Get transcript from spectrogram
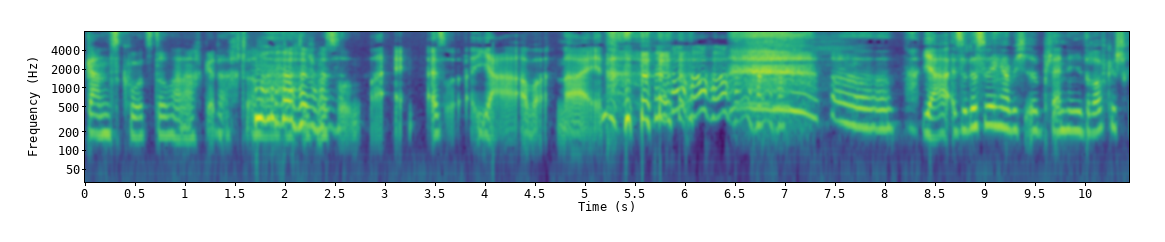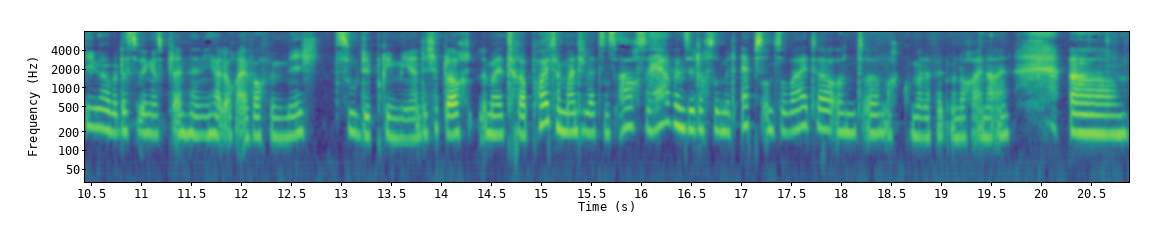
ganz kurz drüber nachgedacht. Und dann dachte ich mir so, nein. Also ja, aber nein. Äh, ja, also deswegen habe ich äh, Plant Nanny draufgeschrieben, aber deswegen ist Plant Nanny halt auch einfach für mich zu deprimierend. Ich habe da auch, meine Therapeutin meinte letztens auch so, ja, wenn sie doch so mit Apps und so weiter und ähm, ach guck mal, da fällt mir noch eine ein. Ähm,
